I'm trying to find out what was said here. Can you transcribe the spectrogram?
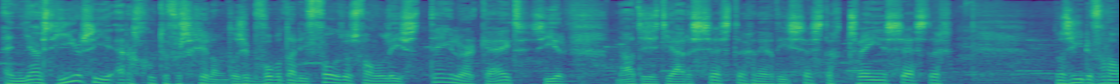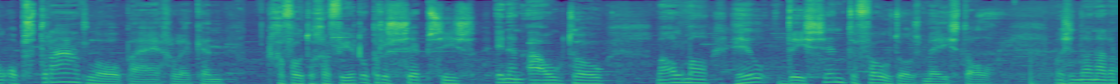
En juist hier zie je erg goed de verschillen. Want als je bijvoorbeeld naar die foto's van Liz Taylor kijkt... zie je, nou het is het jaren 60, 1960, 62 dan zie je er vooral op straat lopen eigenlijk. En gefotografeerd op recepties, in een auto. Maar allemaal heel decente foto's meestal. Als je dan naar de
